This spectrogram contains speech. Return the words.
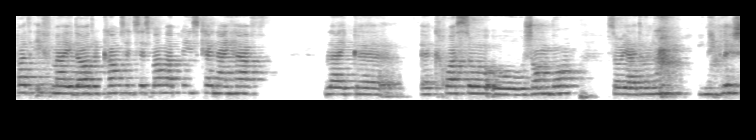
but if my daughter comes and says, "Mama, please, can I have like a, a croissant or jambon?" Sorry, I don't know in English.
